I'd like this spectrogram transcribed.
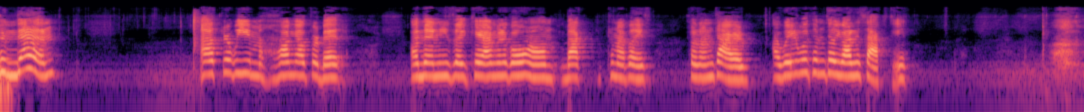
And then, after we hung out for a bit, and then he's like, okay, I'm going to go home, back to my place, because I'm tired. I waited with him until he got his taxi.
